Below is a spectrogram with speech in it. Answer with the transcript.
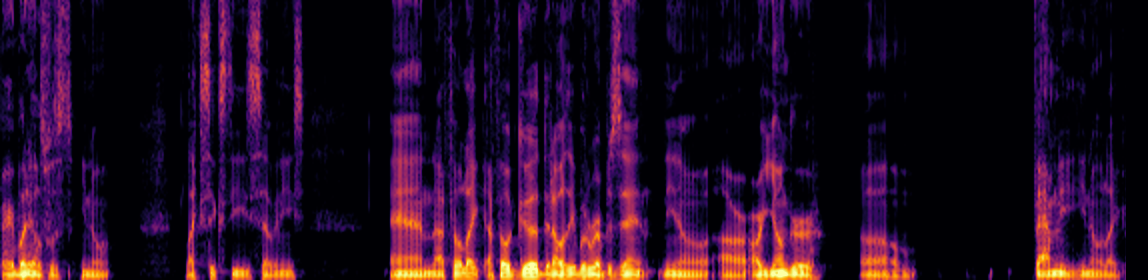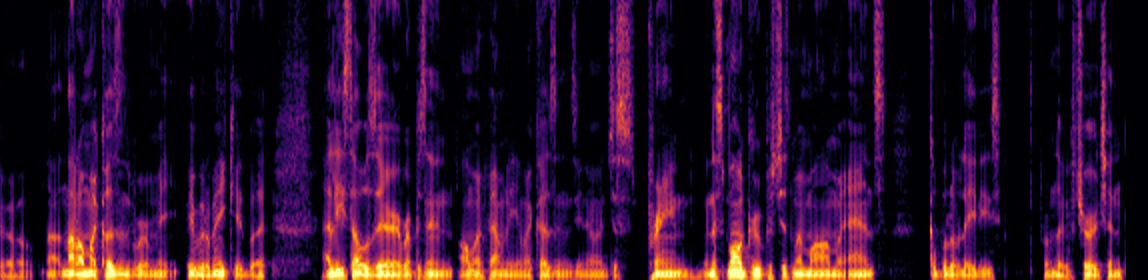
Everybody else was, you know, like 60s, 70s. And I felt like I felt good that I was able to represent, you know, our, our younger um, family, you know, like uh, not, not all my cousins were ma- able to make it, but at least I was there representing all my family and my cousins, you know, and just praying in a small group. It's just my mom, my aunts, a couple of ladies from the church, and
